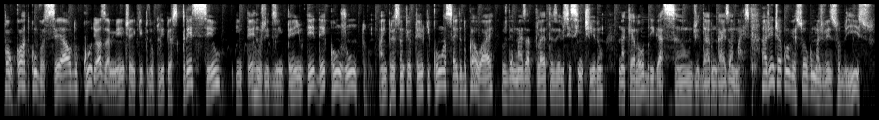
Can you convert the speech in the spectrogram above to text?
Concordo com você, Aldo. Curiosamente, a equipe do Clippers cresceu em termos de desempenho e de conjunto. A impressão que eu tenho é que com a saída do Kawhi, os demais atletas eles se sentiram naquela obrigação de dar um gás a mais. A gente já conversou algumas vezes sobre isso,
